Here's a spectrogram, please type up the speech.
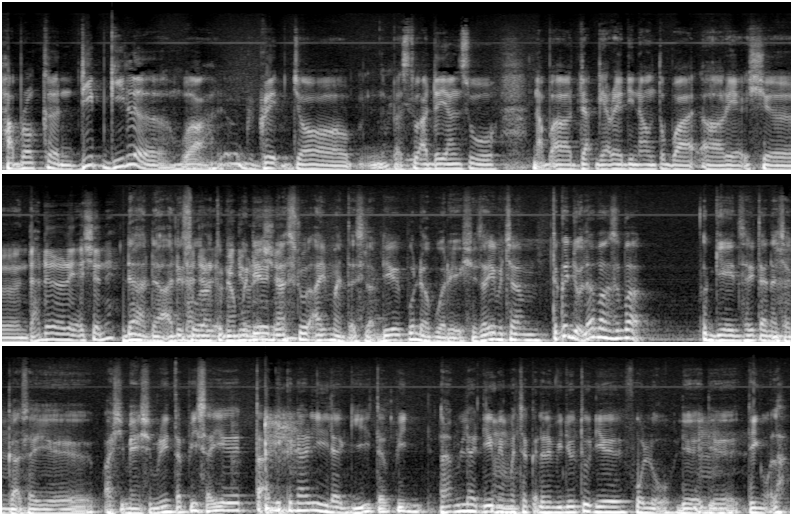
heartbroken deep gila. Wah great job. Lepas tu ada yang su nak uh, get ready nak untuk buat uh, reaction. Dah ada reaction ni? Dah dah. Ada dah seorang tu nama dia. Nasrul Aiman tak silap. Dia pun dah buat reaction. Saya macam terkejut lah bang sebab Again saya tak nak cakap hmm. saya Asyik mention ni Tapi saya tak dikenali lagi Tapi Alhamdulillah dia hmm. memang cakap dalam video tu Dia follow Dia hmm. dia tengok lah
